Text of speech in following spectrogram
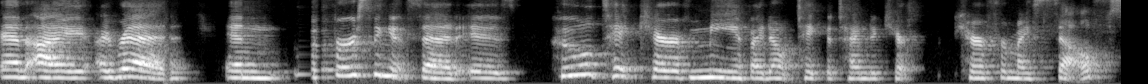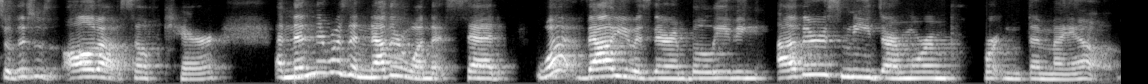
and i i read and the first thing it said is who will take care of me if I don't take the time to care, care for myself? So this was all about self care. And then there was another one that said, What value is there in believing others' needs are more important than my own?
